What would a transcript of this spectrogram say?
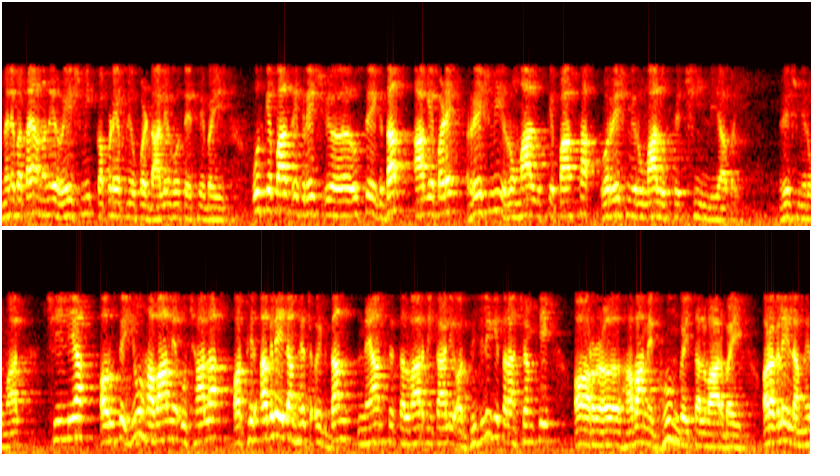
میں نے بتایا، انہوں نے ریشمی کپڑے اپنے اوپر ڈالے ہوتے تھے بھائی۔ اس کے پاس ایک ریش، اس سے ایک دم آگے بڑھے۔ ریشمی رومال اس کے پاس تھا، وہ ریشمی رومال اس سے چھین لیا بھائی۔ ریشمی رومال چھین لیا اور اسے یوں ہوا میں اچھالا اور پھر اگلے لمحے سے ایک دم نیام سے تلوار نکالی اور بجلی کی طرح چمکی۔ اور ہوا میں گھوم گئی تلوار بھائی اور اگلے لمحے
